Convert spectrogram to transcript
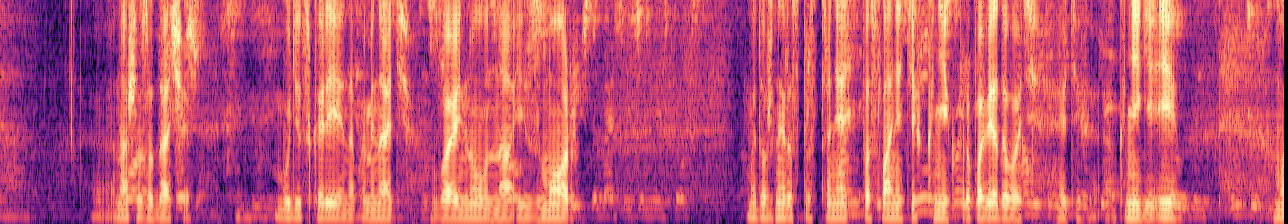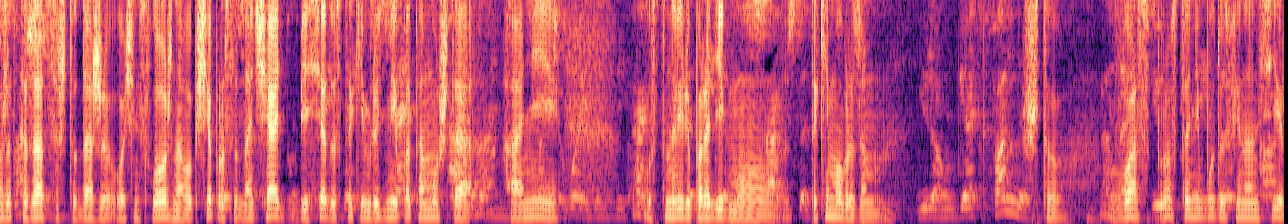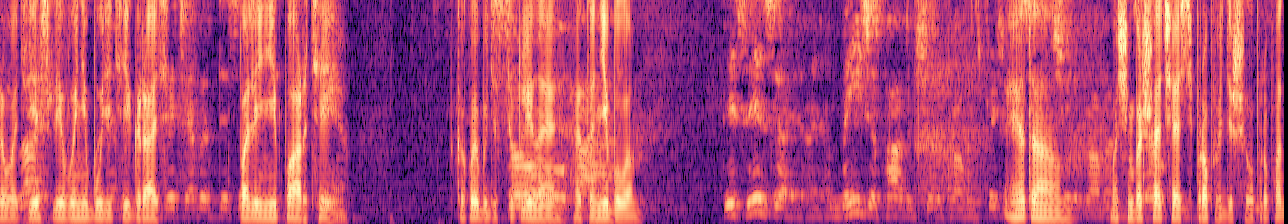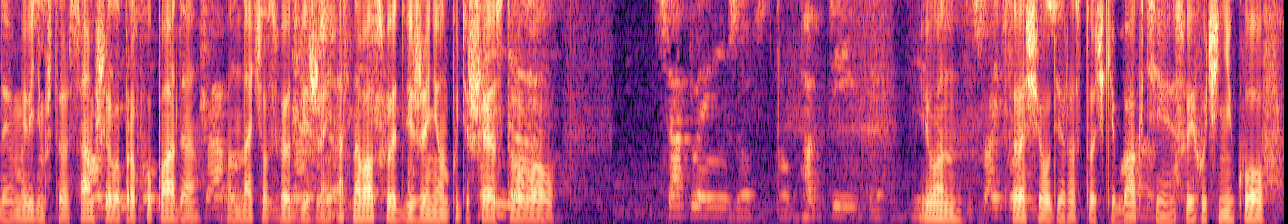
э, наша задача будет скорее напоминать войну на измор. Мы должны распространять послание этих книг, проповедовать эти книги и может казаться, что даже очень сложно вообще просто начать беседу с такими людьми, потому что они установили парадигму таким образом, что вас просто не будут финансировать, если вы не будете играть по линии партии, какой бы дисциплиной это ни было. Это очень большая часть проповеди Шила Прабхупады. Мы видим, что сам Шила Прабхупада, он начал свое движение, основал свое движение, он путешествовал, и он взращивал эти росточки бхакти своих учеников.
